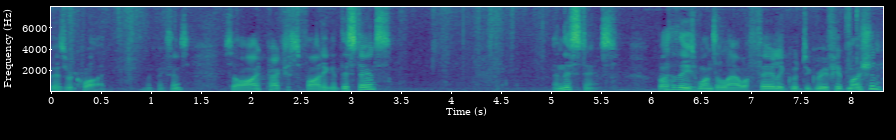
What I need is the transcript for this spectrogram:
As required. That makes sense. So I practice fighting at this stance and this stance. Both of these ones allow a fairly good degree of hip motion.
